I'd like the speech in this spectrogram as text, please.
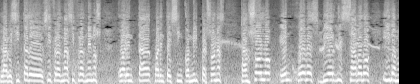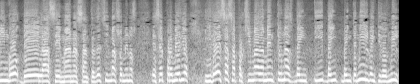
la visita de cifras más, cifras menos, 40, 45 mil personas tan solo en jueves, viernes, sábado y domingo de la Semana Santa. Es decir, más o menos es el promedio y de esas aproximadamente unas 20 mil, 22 mil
